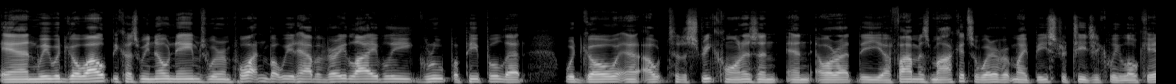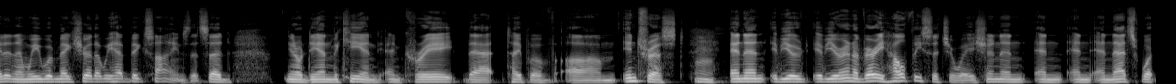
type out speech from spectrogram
and we would go out because we know names were important, but we'd have a very lively group of people that would go uh, out to the street corners and, and or at the uh, farmers markets or whatever it might be strategically located, and we would make sure that we had big signs that said you know Dan McKee and, and create that type of um, interest. And then if you if you're in a very healthy situation and and and and that's what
